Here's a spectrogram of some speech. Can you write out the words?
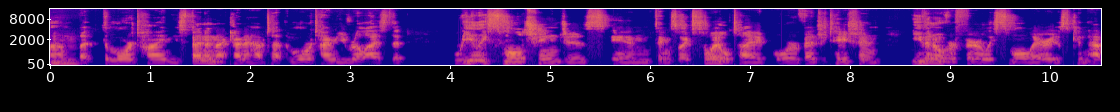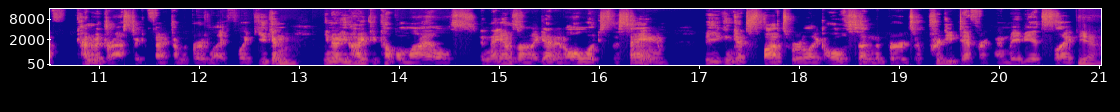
Um, mm-hmm. But the more time you spend in that kind of habitat, the more time you realize that really small changes in things like soil type or vegetation, even over fairly small areas, can have kind of a drastic effect on the bird life. Like you can, mm. you know, you hike a couple miles in the Amazon, again, it all looks the same, but you can get spots where like all of a sudden the birds are pretty different and maybe it's like yeah.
